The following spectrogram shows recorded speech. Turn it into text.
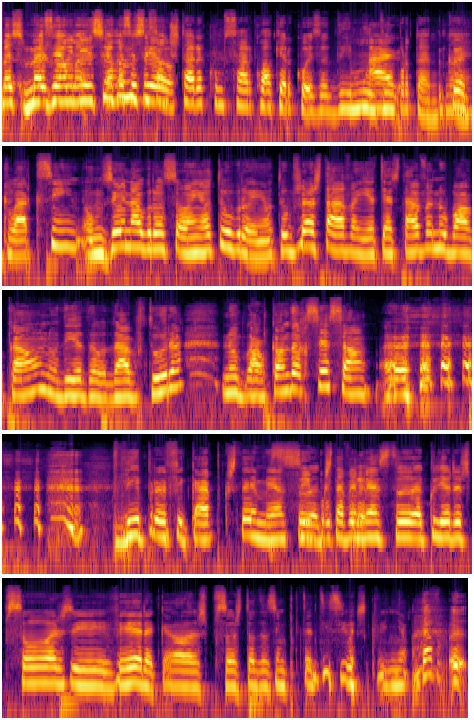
mas, mas, é uma, é uma sensação museu. de estar a começar qualquer coisa de muito ah, importante, que, é? Claro que sim. O museu inaugurou só em outubro, em outubro já estava e até estava no balcão, no dia da, da abertura, no balcão da recepção. Pedi para ficar porque gostei imenso, Sim, gostava para... imenso de acolher as pessoas e ver aquelas pessoas todas importantíssimas que vinham. Uh,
